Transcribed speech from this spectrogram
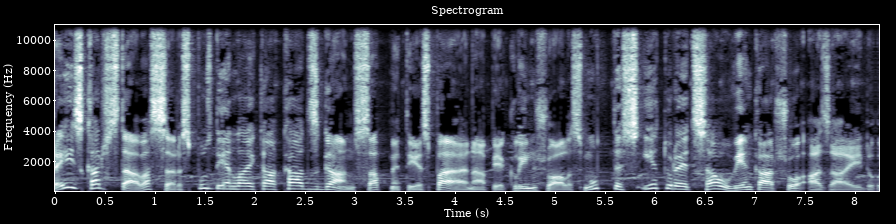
Reiz karstā vasaras pusdienlaikā kāds gans apmeties pēnā pie klinšu alas mutes ieturēt savu vienkāršo azaidu,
